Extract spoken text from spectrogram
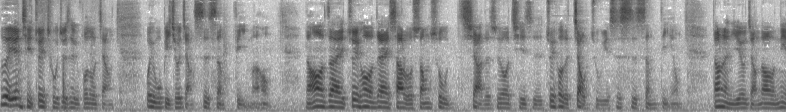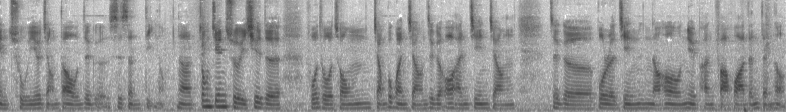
鹿野苑其实最初就是佛陀讲为五比丘讲四圣谛嘛，哈，然后在最后在沙罗双树下的时候，其实最后的教主也是四圣谛哦。当然也有讲到念处，也有讲到这个四圣谛哦。那中间所有一切的佛陀从讲，不管讲这个《欧含经》，讲这个《般若经》，然后涅槃法华等等哦。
